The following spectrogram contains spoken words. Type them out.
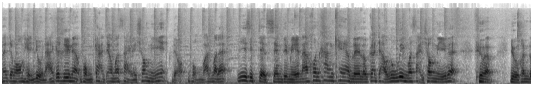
นะจะมองเห็นอยู่นะก็คือเนี่ยผมกะจะเอามาใส่ในช่องนี้ เดี๋ยวผมวัดมาแล้ว 27เซนติเมตรนะค่อนข้างแคบเลย แล้วก็จะเอาลู่วิ่งมาใส่ช่องนี้ด้วยคือแบบอยู่คอนโด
